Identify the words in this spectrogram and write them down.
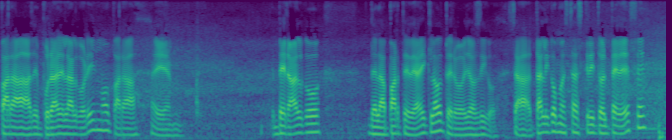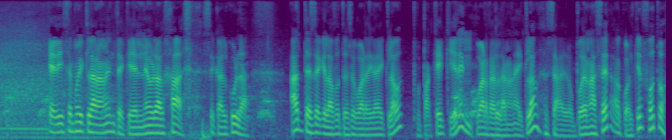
para depurar el algoritmo, para eh, ver algo de la parte de iCloud, pero ya os digo, o sea, tal y como está escrito el PDF, que dice muy claramente que el neural hash se calcula antes de que la foto se guarde en iCloud, pues ¿para qué quieren guardarla en iCloud? O sea, lo pueden hacer a cualquier foto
